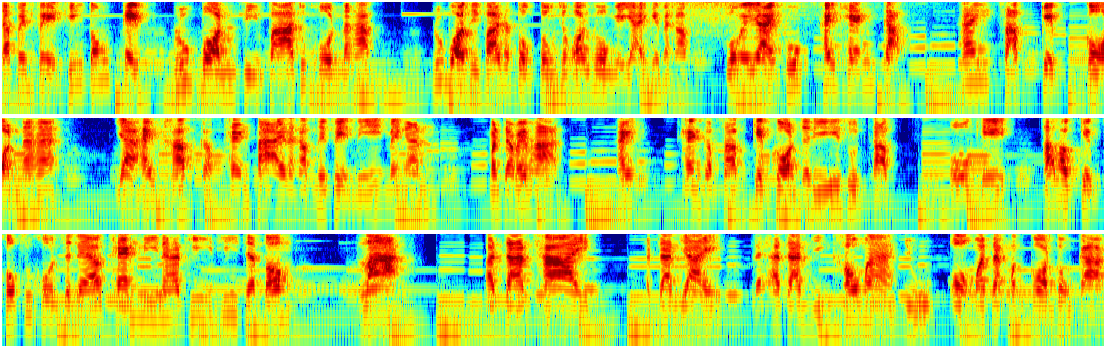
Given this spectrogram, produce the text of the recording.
จะเป็นเฟสที่ต้องเก็บลูกบอลสีฟ้าทุกคนนะครับ ลูกบอลสีฟ้าจะตกตรงเฉพาะวงใหญ่ๆเห็นไหมครับ วงใหญ่ๆปุ๊บให้แทงกลับให้ซับเก็บก่อนนะฮะ อย่าให้ทับกับแทงตายนะครับในเฟสนี้ไม่งั้นมันจะไม่ผ่าน ให้แทงกับซับเก็บก่อนจะดีที่สุดครับ โอเค ถ้าเราเก็บครบทุกคนเสร็จแล้ว แท้งมีหน้าที่ที่จะต้องลากอาจารย์ชาย อาจารย์ใหญ่ และอาจารย์หญิงเข้ามาอยู่ออกมาจากมังกรตรงกลาง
